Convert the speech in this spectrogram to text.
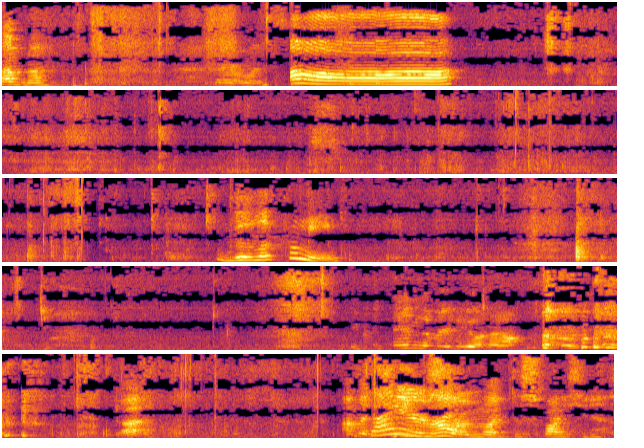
I'm done. There it went. Aww. Good luck for me. You can end the video now. God. I'm in It's tears hot. from like the spiciness.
